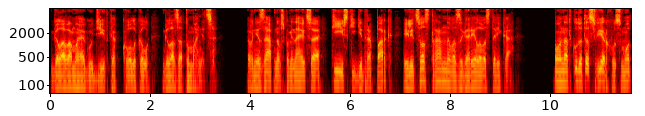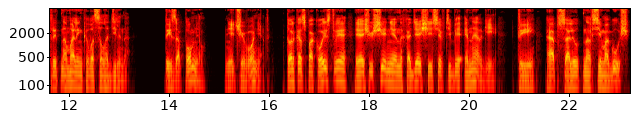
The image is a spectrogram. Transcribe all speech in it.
Голова моя гудит, как колокол, глаза туманятся. Внезапно вспоминаются Киевский гидропарк и лицо странного загорелого старика. Он откуда-то сверху смотрит на маленького Солодилина. Ты запомнил? Ничего нет. Только спокойствие и ощущение находящейся в тебе энергии — ты абсолютно всемогущ.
